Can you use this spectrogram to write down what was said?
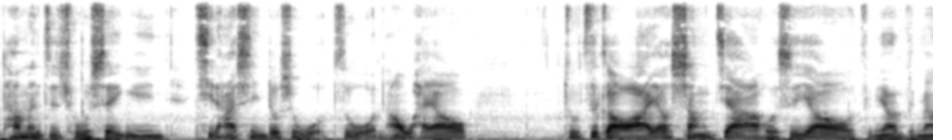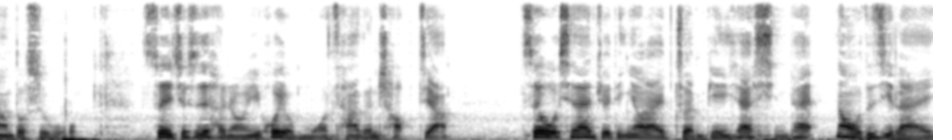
他们只出声音，其他事情都是我做，然后我还要逐字稿啊，要上架啊，或是要怎么样怎么样都是我，所以就是很容易会有摩擦跟吵架。所以我现在决定要来转变一下形态，那我自己来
